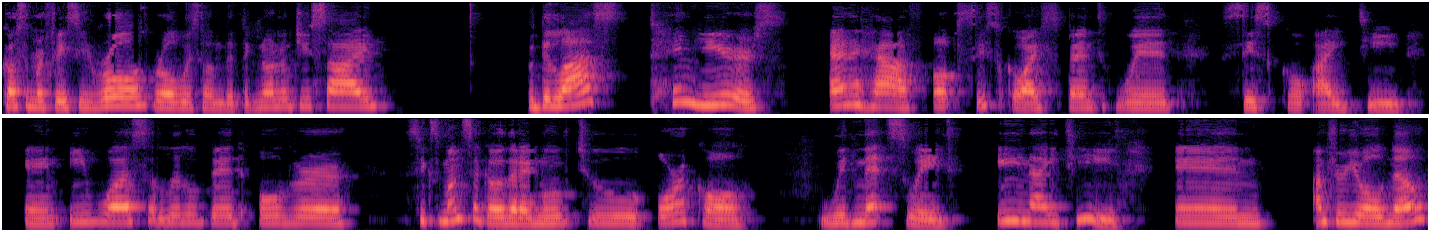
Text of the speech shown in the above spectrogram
customer facing roles, but always on the technology side. But the last 10 years and a half of Cisco, I spent with Cisco IT. And it was a little bit over six months ago that I moved to Oracle with NetSuite in IT. And I'm sure you all know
